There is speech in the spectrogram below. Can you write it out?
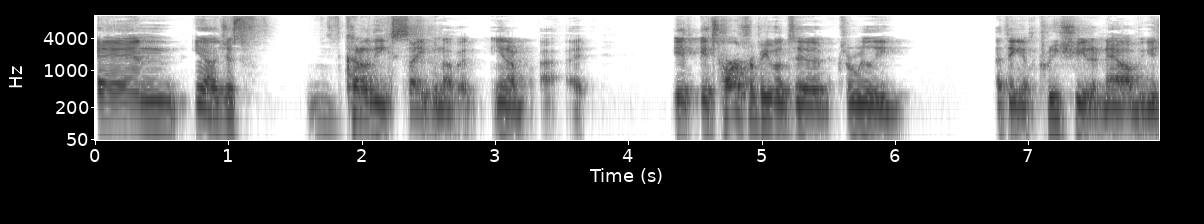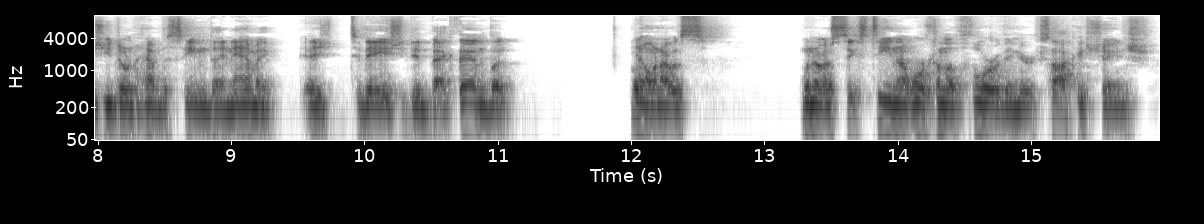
And, you know, just kind of the excitement of it. You know, I, it, it's hard for people to, to really, I think, appreciate it now because you don't have the same dynamic as today as you did back then. But, you know, when I was, when I was 16, I worked on the floor of the New York Stock Exchange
